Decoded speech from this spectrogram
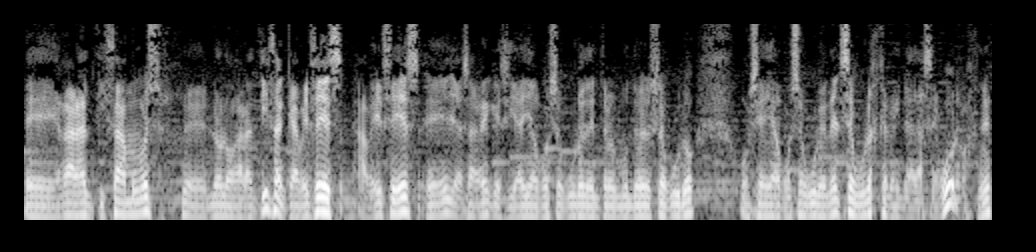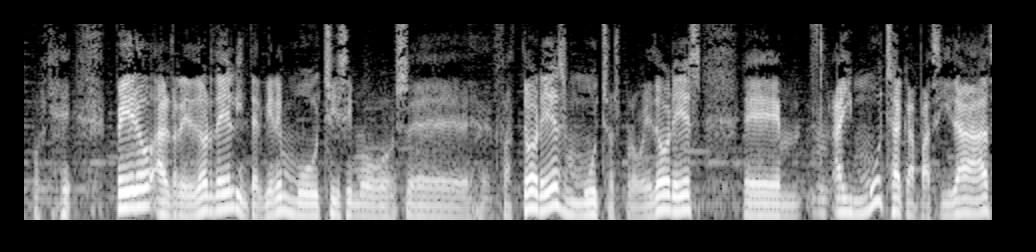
eh, garantizamos eh, no lo garantizan, que a veces, a veces, eh, ya saben que si hay algo seguro dentro del mundo del seguro, o si hay algo seguro en el seguro, es que no hay nada seguro, ¿eh? porque, pero alrededor de él intervienen muchísimos eh, factores, muchos proveedores, eh, hay mucha capacidad,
